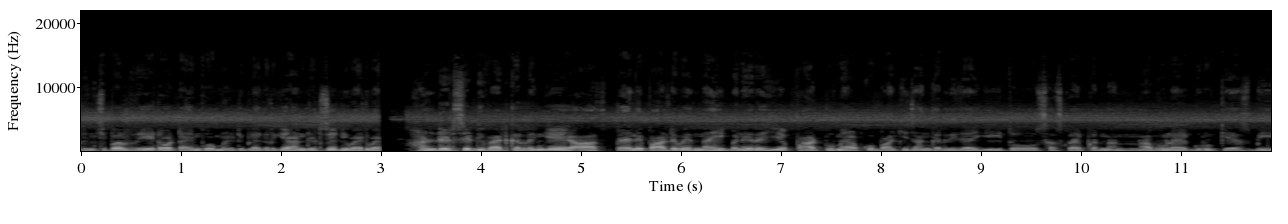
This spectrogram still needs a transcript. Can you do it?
प्रिंसिपल रेट और टाइम को मल्टीप्लाई करके हंड्रेड से डिवाइड हंड्रेड से डिवाइड कर लेंगे। आज पहले पार्ट में इतना ही। बने रहिए। पार्ट टू में आपको बाकी जानकारी दी जाएगी। तो सब्सक्राइब करना ना भूलें। गुरु के एस बी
